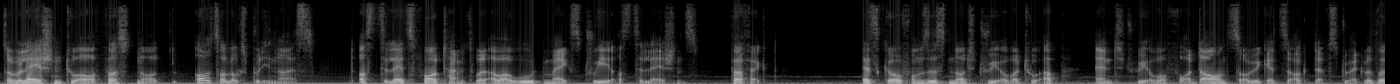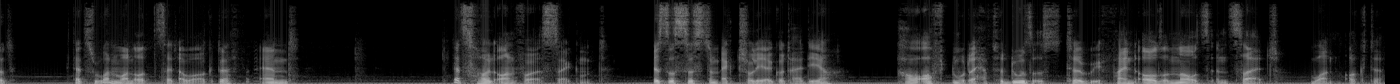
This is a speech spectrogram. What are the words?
The relation to our first note also looks pretty nice. It oscillates 4 times while our root makes 3 oscillations. Perfect. Let's go from this note 3 over 2 up and 3 over 4 down so we get the octave straight with it. Let's run one outside our octave and let's hold on for a second. Is the system actually a good idea? How often would I have to do this till we find all the notes inside one octave?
